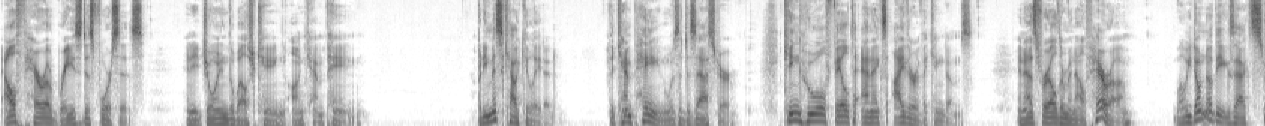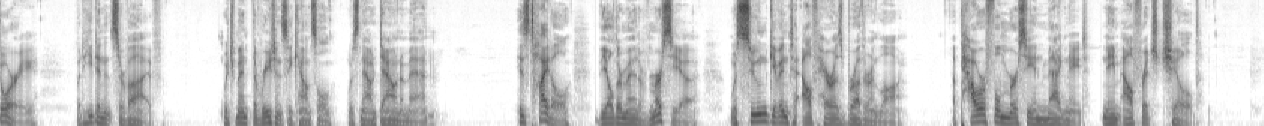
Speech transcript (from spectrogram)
Alfhere raised his forces, and he joined the Welsh king on campaign. But he miscalculated. The campaign was a disaster. King Hugh failed to annex either of the kingdoms. And as for Ealdorman Alfhere, well, we don't know the exact story, but he didn't survive, which meant the Regency Council was now down a man. His title, the Ealdorman of Mercia, was soon given to Alfhere's brother in law, a powerful Mercian magnate named Ælfric Childe.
